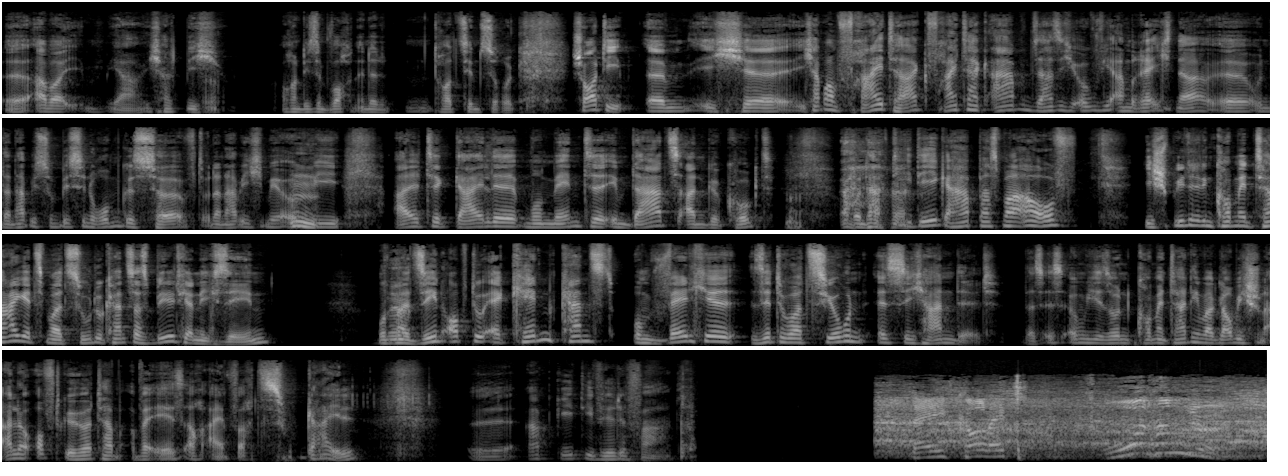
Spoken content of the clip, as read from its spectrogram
Ja. Äh, aber ja, ich halte mich ja. auch an diesem Wochenende trotzdem zurück. Shorty, ähm, ich, äh, ich habe am Freitag, Freitagabend saß ich irgendwie am Rechner äh, und dann habe ich so ein bisschen rumgesurft und dann habe ich mir irgendwie hm. alte, geile Momente im Darts angeguckt und habe die Idee gehabt, pass mal auf, ich spiele den Kommentar jetzt mal zu, du kannst das Bild ja nicht sehen und ja. mal sehen, ob du erkennen kannst, um welche Situation es sich handelt. Das ist irgendwie so ein Kommentar, den wir, glaube ich, schon alle oft gehört haben, aber er ist auch einfach zu geil. Äh, ab geht die wilde Fahrt. They call it 100.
